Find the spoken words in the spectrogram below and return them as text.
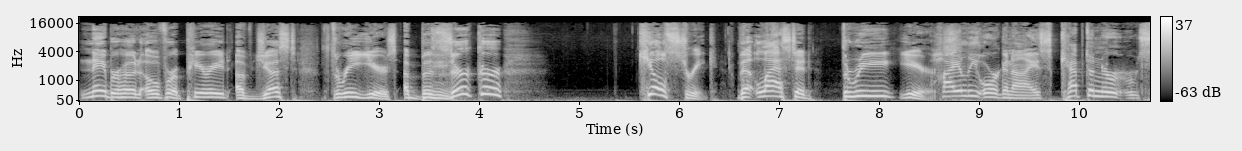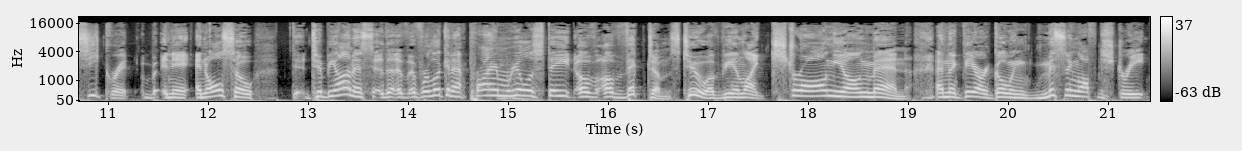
neighborhood over a period of just three years. A hmm. berserker kill streak that lasted three years. highly organized, kept under secret, and, also, to be honest, if we're looking at prime real estate of, of victims too, of being like strong young men, and like they are going missing off the street,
